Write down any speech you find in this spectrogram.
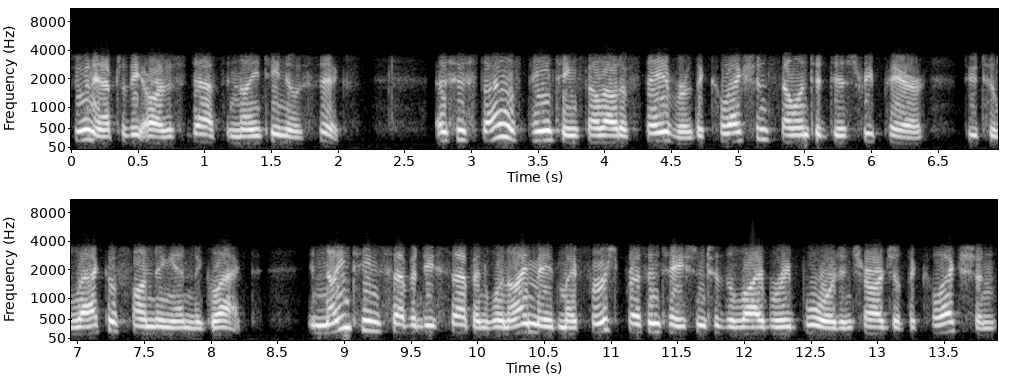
soon after the artist's death in 1906. As his style of painting fell out of favor, the collection fell into disrepair due to lack of funding and neglect. In 1977, when I made my first presentation to the library board in charge of the collection,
